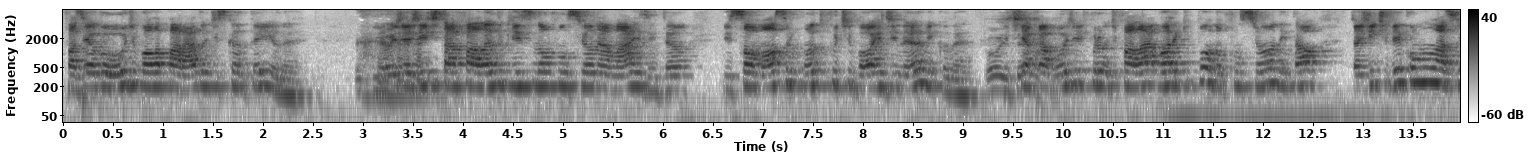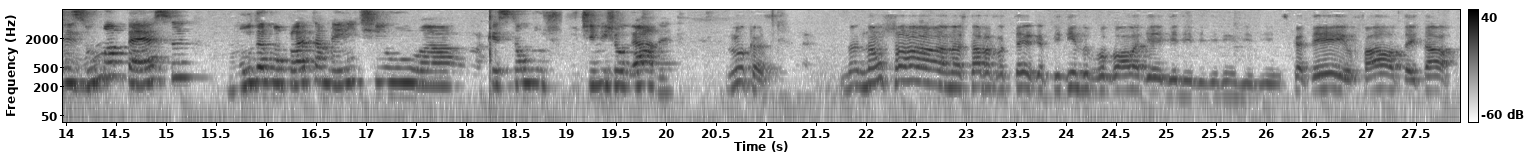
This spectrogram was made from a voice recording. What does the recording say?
fazia gol de bola parada de escanteio, né? E hoje a gente está falando que isso não funciona mais, então isso só mostra o quanto o futebol é dinâmico, né? Pois a gente é. acabou de, de falar agora que, pô, não funciona e tal. Então a gente vê como, às vezes, uma peça muda completamente o, a, a questão do, do time jogar, né? Lucas, não só nós estávamos pedindo bola de, de- de- de escanteio, falta e tal,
